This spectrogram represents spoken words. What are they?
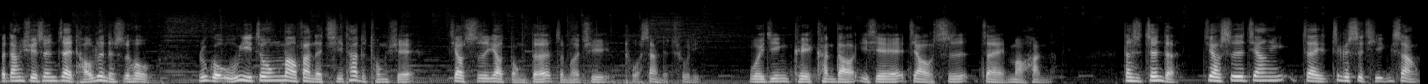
而当学生在讨论的时候，如果无意中冒犯了其他的同学，教师要懂得怎么去妥善的处理。我已经可以看到一些教师在冒汗了，但是真的，教师将在这个事情上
